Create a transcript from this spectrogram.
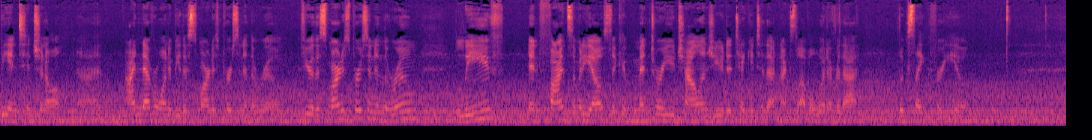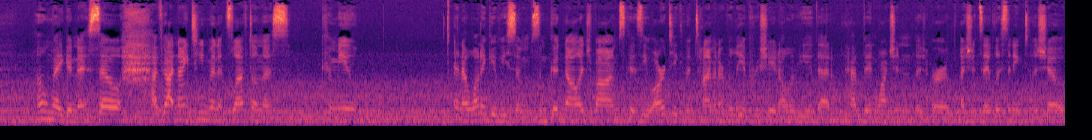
Be intentional. Uh, I never want to be the smartest person in the room. If you're the smartest person in the room, leave and find somebody else that could mentor you, challenge you to take you to that next level, whatever that looks like for you. Oh my goodness. So I've got 19 minutes left on this commute and I want to give you some some good knowledge bombs because you are taking the time, and I really appreciate all of you that have been watching the, or I should say, listening to the show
